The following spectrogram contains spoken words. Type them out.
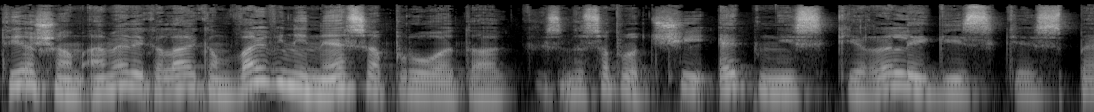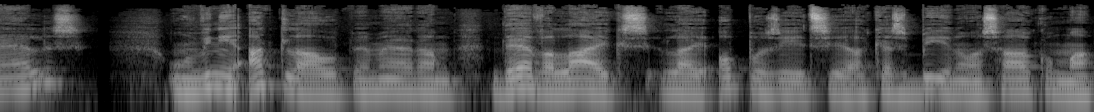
tiešām Amerika laikam vai viņi nesaprot, nesaprot šī etniski, reliģiski spēles, un viņi atļāva, piemēram, deva laiks, lai opozīcijā, kas bija no sākuma,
